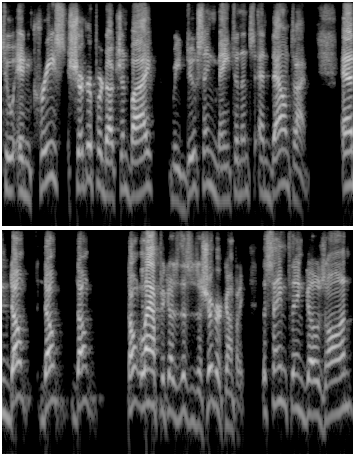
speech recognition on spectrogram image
to increase sugar production by reducing maintenance and downtime. And don't don't don't don't laugh because this is a sugar company. The same thing goes on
